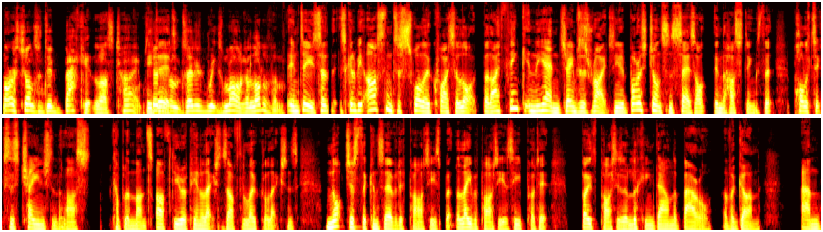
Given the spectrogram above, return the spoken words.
Boris Johnson did back it last time. He so did. did. So did Rees-Mogg, a lot of them. Indeed. So it's going to be asking to swallow quite a lot. But I think in the end, James is right. You know, Boris Johnson says in the hustings that politics has changed in the last couple of months after the European elections, after the local elections. Not just the Conservative parties, but the Labour Party, as he put it. Both parties are looking down the barrel of a gun. And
